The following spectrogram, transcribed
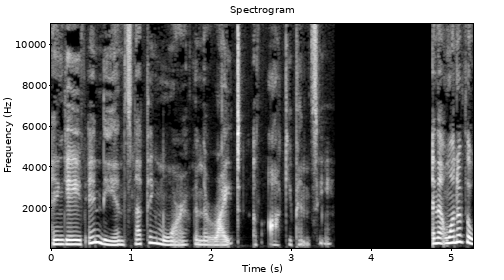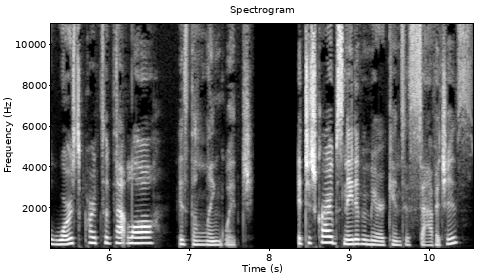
and gave Indians nothing more than the right of occupancy. And that one of the worst parts of that law is the language. It describes Native Americans as savages.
